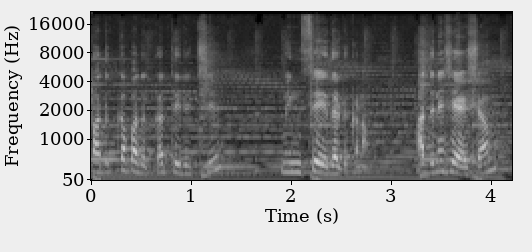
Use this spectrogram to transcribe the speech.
പതുക്കെ പതുക്കെ തിരിച്ച് മിക്സ് ചെയ്തെടുക്കണം. അതിനുശേഷം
